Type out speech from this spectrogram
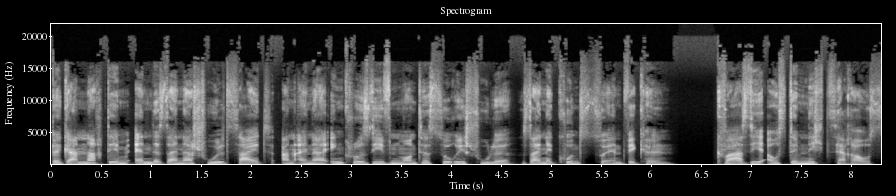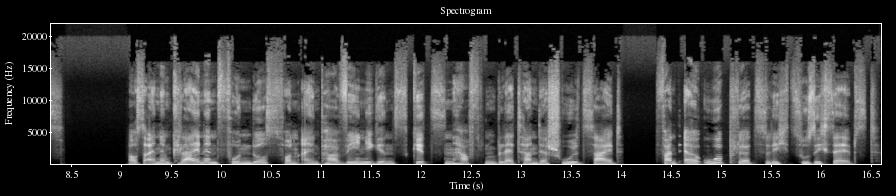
begann nach dem Ende seiner Schulzeit an einer inklusiven Montessori-Schule seine Kunst zu entwickeln. Quasi aus dem Nichts heraus. Aus einem kleinen Fundus von ein paar wenigen skizzenhaften Blättern der Schulzeit fand er urplötzlich zu sich selbst,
